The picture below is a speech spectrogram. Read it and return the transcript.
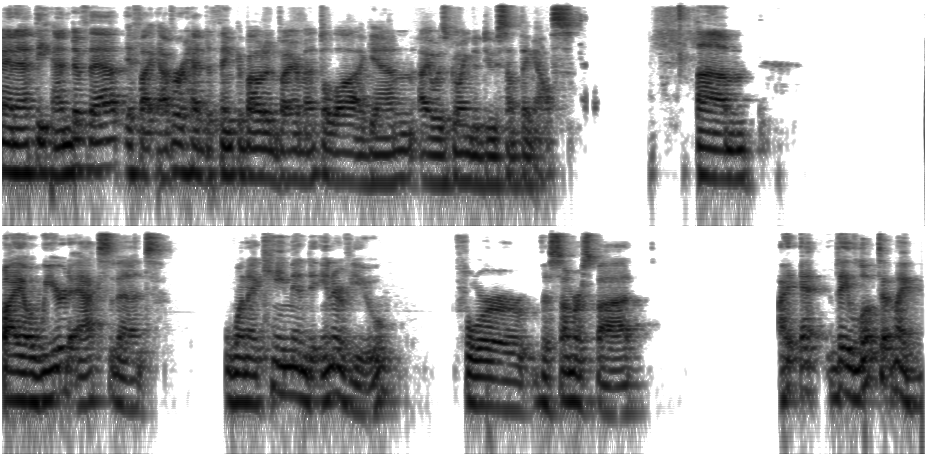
And at the end of that, if I ever had to think about environmental law again, I was going to do something else. Um, by a weird accident, when I came in to interview for the summer spot, I eh, they looked at my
